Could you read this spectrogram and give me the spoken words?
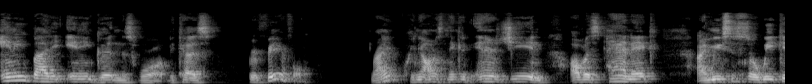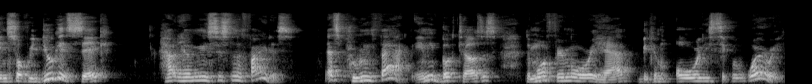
anybody any good in this world because we're fearful, right? Creating all this negative energy and all this panic. Our immune systems are weakened. So if we do get sick, how do our immune system fight us? That's proven fact. Any book tells us the more fear and worry we have, become overly sick with worry.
